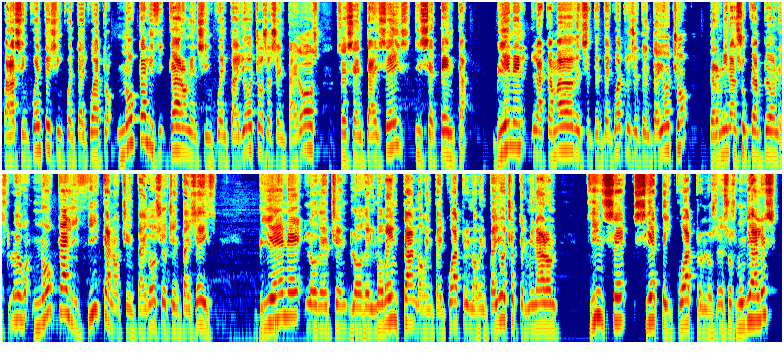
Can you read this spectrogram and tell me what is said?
para 50 y 54, no calificaron en 58, 62, 66 y 70. Vienen la camada de 74 y 78 terminan subcampeones. Luego no califican 82 y 86. Viene lo, de, lo del 90, 94 y 98, terminaron 15, 7 y 4 en los esos mundiales.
